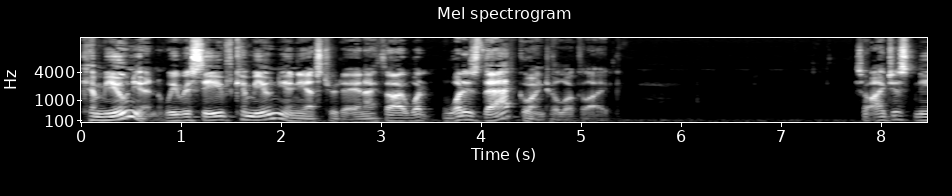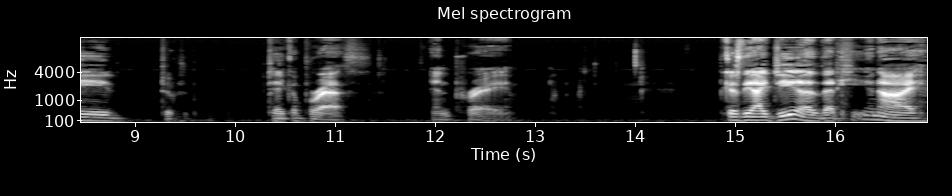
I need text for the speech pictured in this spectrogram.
communion. We received communion yesterday and I thought what what is that going to look like? So I just need to take a breath and pray. Because the idea that he and I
